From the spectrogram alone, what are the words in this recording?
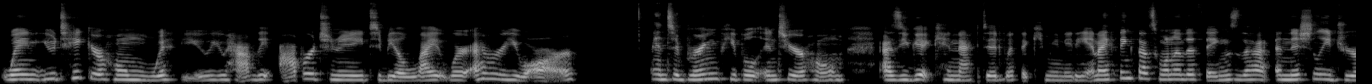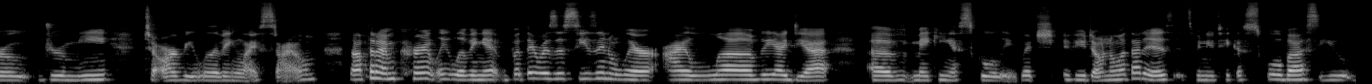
When you take your home with you, you have the opportunity to be a light wherever you are and to bring people into your home as you get connected with the community and i think that's one of the things that initially drew drew me to rv living lifestyle. Not that i'm currently living it but there was a season where i love the idea of making a schoolie which if you don't know what that is it's when you take a school bus you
